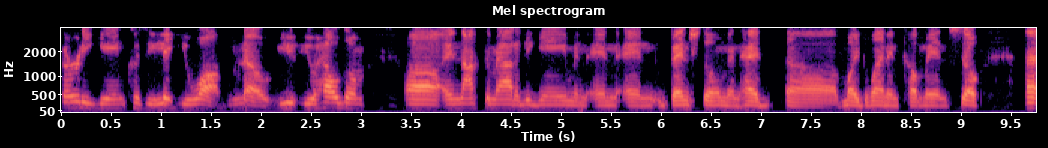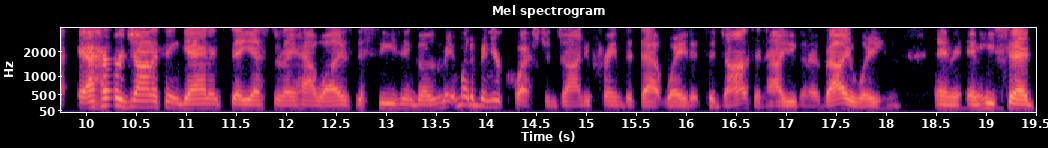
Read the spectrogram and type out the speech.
30 game because he lit you up. No, you, you held him uh, and knocked him out of the game and, and, and benched him and had uh, Mike Glennon come in. So uh, I heard Jonathan Gannon say yesterday how uh, as the season goes, it might have been your question, John. You framed it that way to, to Jonathan, how are you going to evaluate? And, and, and he said,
